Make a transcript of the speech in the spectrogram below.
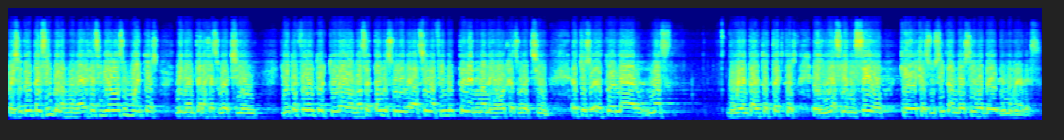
Verso 35, las mujeres recibieron a sus muertos mediante la resurrección y otros fueron torturados no aceptando su liberación a fin de obtener una mejor resurrección. Esto, es, esto es la, unas, no voy a entrar en estos textos, Elías y Eliseo que resucitan dos hijos de mujeres.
